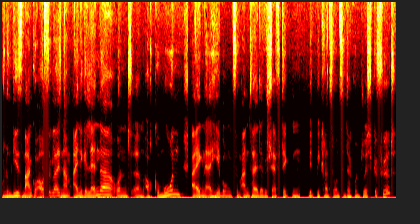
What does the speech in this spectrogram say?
Und um dieses Manko auszugleichen, haben einige Länder und ähm, auch Kommunen eigene Erhebungen zum Anteil der Beschäftigten mit Migrationshintergrund durchgeführt.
